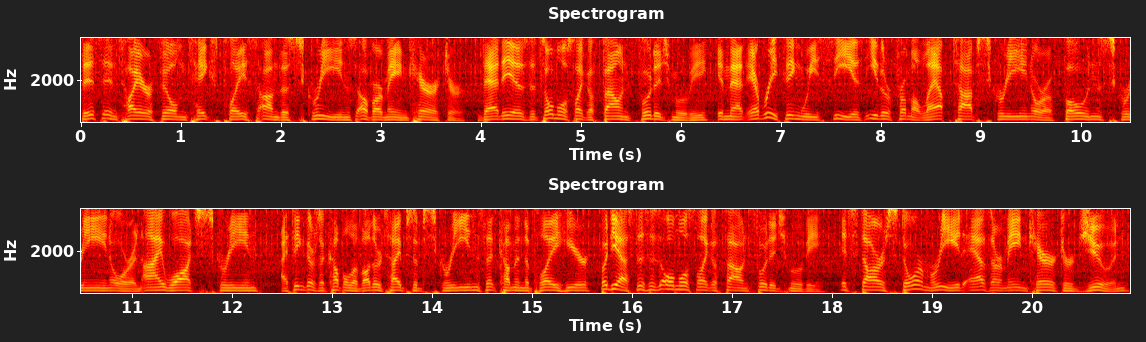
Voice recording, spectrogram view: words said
this entire film takes place on the screens of our main character. That is, it's almost like a found footage movie in that every everything we see is either from a laptop screen or a phone screen or an iWatch screen. I think there's a couple of other types of screens that come into play here. But yes, this is almost like a found footage movie. It stars Storm Reid as our main character, June,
